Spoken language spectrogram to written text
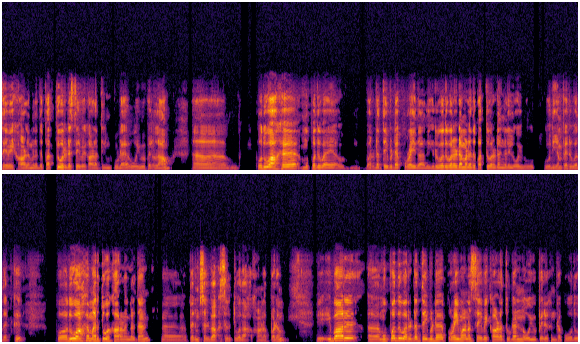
சேவை காலம் அல்லது 10 வருட சேவை காலத்திலும் கூட ஓய்வு பெறலாம். பொதுவாக 30 வய வருடத்தை விட குறைதாது இருபது வருடம் அல்லது 10 வருடங்களில் ஓய்வூதியம் பெறுவதற்கு பொதுவாக மருத்துவ காரணங்கள் தான் பெரும் செல்வாக்கு செலுத்துவதாக காணப்படும். இ இவ்வாறு முப்பது வருடத்தை விட குறைவான சேவை காலத்துடன் ஓய்வு பெறுகின்ற போது,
